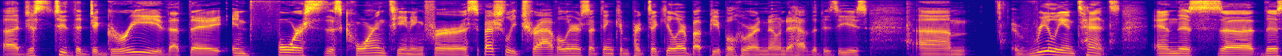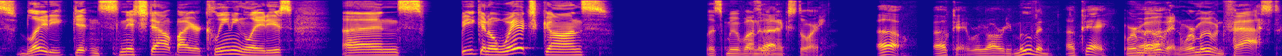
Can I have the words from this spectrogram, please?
uh, just to the degree that they enforce this quarantining for especially travelers, I think in particular, but people who are known to have the disease, um, really intense. And this uh, this lady getting snitched out by her cleaning ladies. And speaking of which, Gonz, let's move on What's to the next story. Oh, okay. We're already moving. Okay, We're Uh, moving. We're moving fast.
